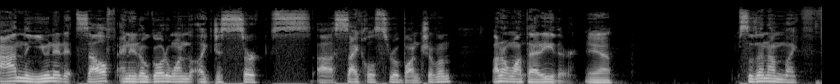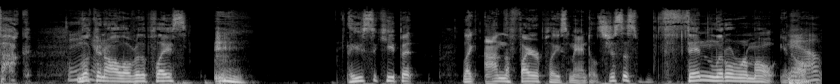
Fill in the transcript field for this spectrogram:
on the unit itself and it'll go to one that like just circs, uh, cycles through a bunch of them i don't want that either yeah. so then I'm like, fuck, Dang looking it. all over the place. I used to keep it like on the fireplace mantle. It's just this thin little remote, you know. Yeah,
